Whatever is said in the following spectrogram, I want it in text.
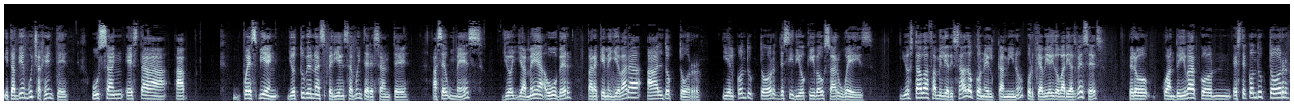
y también mucha gente usan esta app. Pues bien, yo tuve una experiencia muy interesante. Hace un mes yo llamé a Uber para que me llevara al doctor y el conductor decidió que iba a usar Waze yo estaba familiarizado con el camino porque había ido varias veces, pero cuando iba con este conductor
